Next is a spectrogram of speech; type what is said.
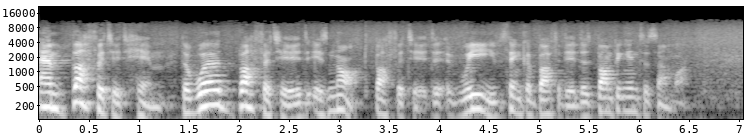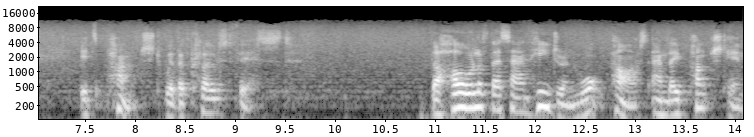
And buffeted him. The word buffeted is not buffeted. We think of buffeted as bumping into someone. It's punched with a closed fist. The whole of the Sanhedrin walked past and they punched him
